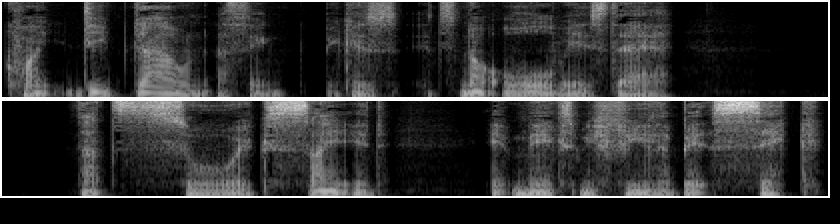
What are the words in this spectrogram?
quite deep down, I think, because it's not always there, that's so excited it makes me feel a bit sick.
